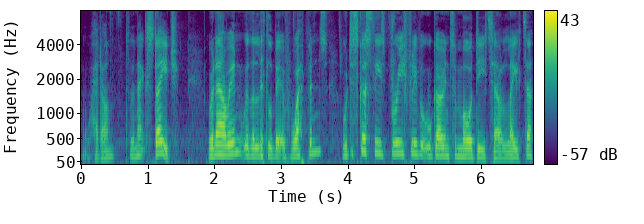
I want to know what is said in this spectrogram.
We'll head on to the next stage. We're now in with a little bit of weapons. We'll discuss these briefly, but we'll go into more detail later.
